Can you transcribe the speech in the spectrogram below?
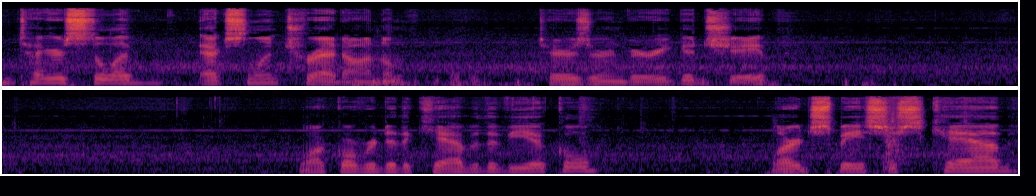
The tires still have excellent tread on them. Tires are in very good shape. Walk over to the cab of the vehicle. Large spacious cab,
